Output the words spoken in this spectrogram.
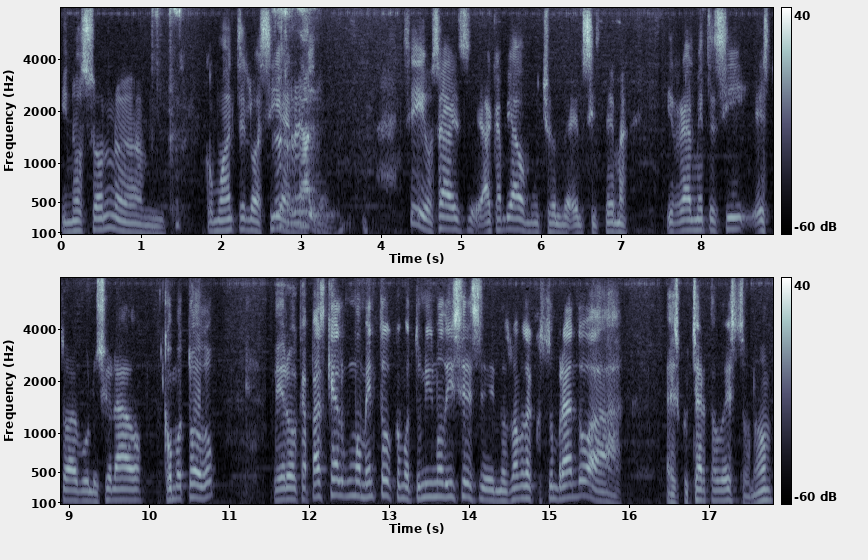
y no son um, como antes lo hacían. real. Sí, o sea, ha cambiado mucho el, sistema y realmente sí, esto ha evolucionado como todo, pero capaz que algún momento, como tú mismo dices, eh, nos vamos acostumbrando a, a, escuchar todo esto, ¿no?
